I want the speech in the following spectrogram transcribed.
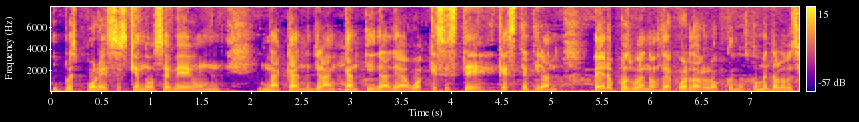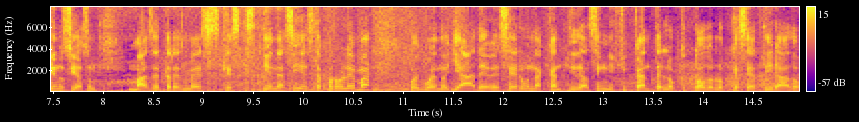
Y pues por eso es que no se ve una gran cantidad de agua que se esté, que esté tirando. Pero pues bueno, de acuerdo a lo que nos comentan los vecinos, ya son más de tres meses que tiene así este problema, pues bueno, ya debe ser una cantidad significante lo que, todo lo que se ha tirado.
